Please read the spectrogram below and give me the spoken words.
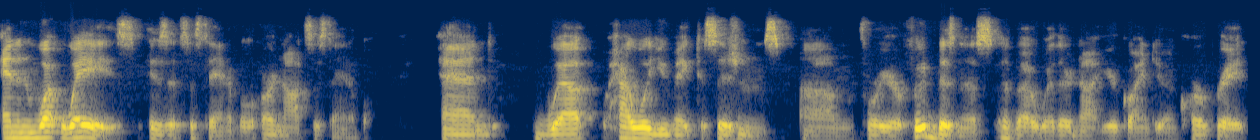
And in what ways is it sustainable or not sustainable? And well, how will you make decisions um, for your food business about whether or not you're going to incorporate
